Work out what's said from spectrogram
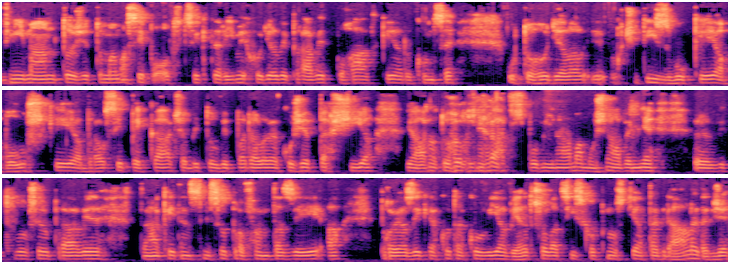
vnímám to, že to mám asi po otci, který mi chodil vyprávět pohádky a dokonce u toho dělal i určitý zvuky a bouřky a bral si pekáč, aby to vypadalo jako, že prší a já na to hrozně rád vzpomínám a možná ve mně vytvořil právě nějaký ten smysl pro fantazii a pro jazyk jako takový a vyjadřovací schopnosti a tak dále. Takže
